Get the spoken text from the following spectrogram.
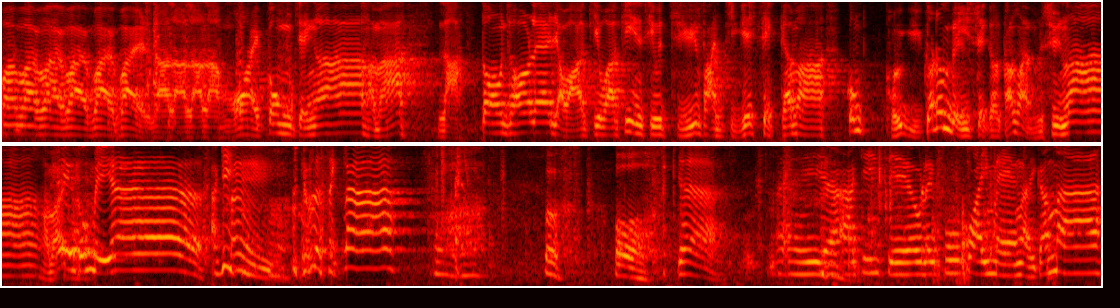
喂喂喂喂喂喂，嗱嗱嗱嗱，我係公正啊，係嘛？嗱，當初咧又話叫阿堅少煮飯自己食噶嘛，咁佢而家都未食啊，梗係唔算啦，係咪？聽到未啊？阿堅，咁就食啦。哦，呀，哎呀，阿堅少，你富貴命嚟㗎嘛？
